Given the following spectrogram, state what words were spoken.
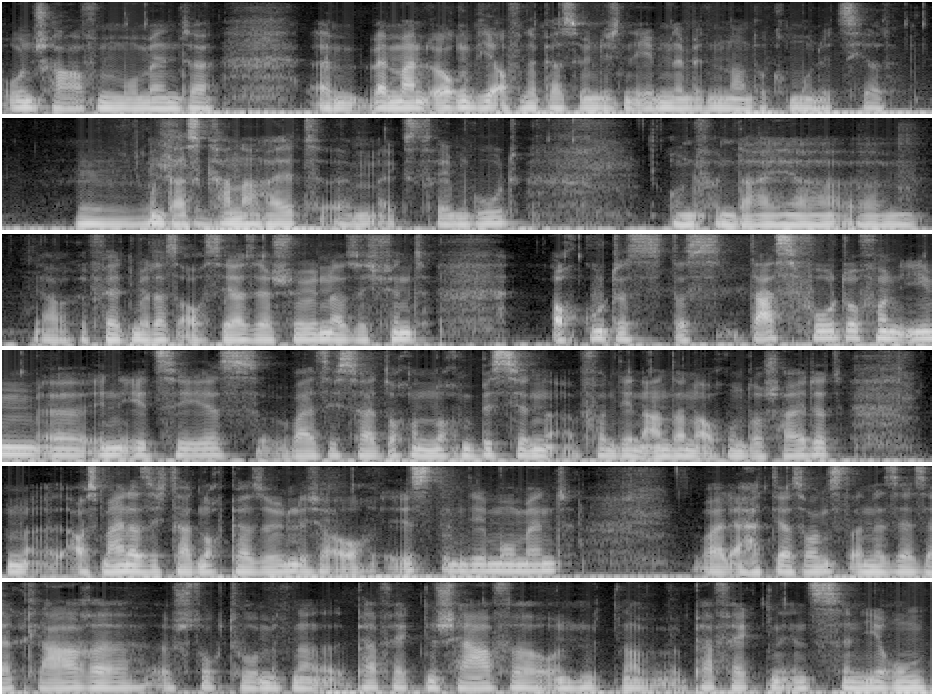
unscharfen Momente, ähm, wenn man irgendwie auf einer persönlichen Ebene miteinander kommuniziert. Hm, Und das kann er halt ähm, extrem gut. Und von daher ähm, ja, gefällt mir das auch sehr, sehr schön. Also ich finde auch gut, dass, dass das Foto von ihm äh, in EC ist, weil sich halt doch noch ein bisschen von den anderen auch unterscheidet. Und aus meiner Sicht halt noch persönlicher auch ist in dem Moment, weil er hat ja sonst eine sehr, sehr klare äh, Struktur mit einer perfekten Schärfe und mit einer perfekten Inszenierung.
